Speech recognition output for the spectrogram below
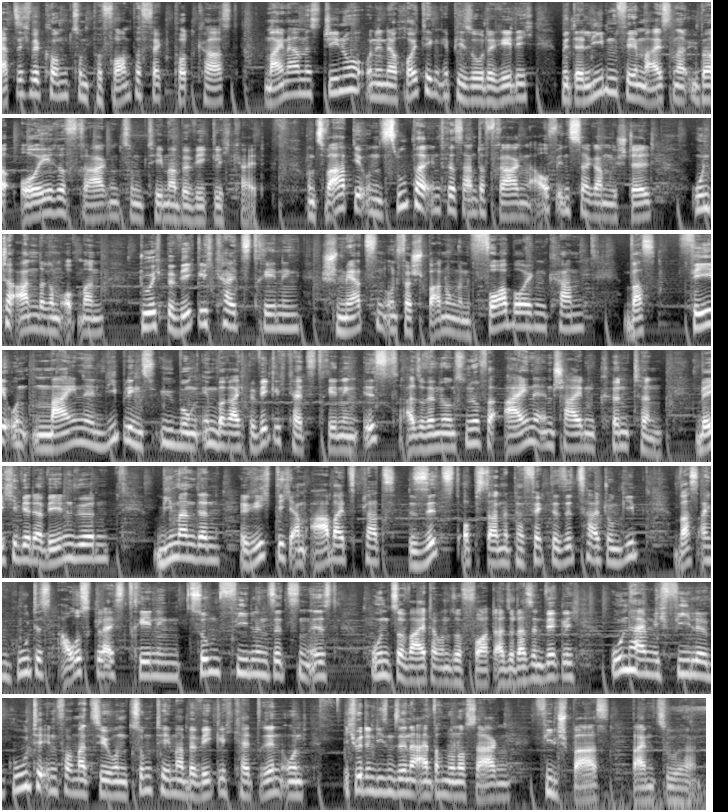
Herzlich willkommen zum Perform Perfect Podcast. Mein Name ist Gino und in der heutigen Episode rede ich mit der lieben Fee Meissner über eure Fragen zum Thema Beweglichkeit. Und zwar habt ihr uns super interessante Fragen auf Instagram gestellt, unter anderem, ob man durch Beweglichkeitstraining Schmerzen und Verspannungen vorbeugen kann, was Fee und meine Lieblingsübung im Bereich Beweglichkeitstraining ist, also wenn wir uns nur für eine entscheiden könnten, welche wir da wählen würden, wie man denn richtig am Arbeitsplatz sitzt, ob es da eine perfekte Sitzhaltung gibt, was ein gutes Ausgleichstraining zum vielen Sitzen ist und so weiter und so fort. Also da sind wirklich unheimlich viele gute Informationen zum Thema Beweglichkeit drin und ich würde in diesem Sinne einfach nur noch sagen, viel Spaß beim Zuhören.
